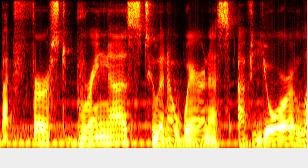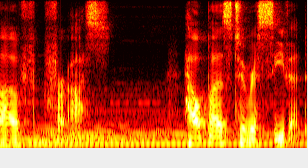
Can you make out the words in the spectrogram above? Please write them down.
but first bring us to an awareness of your love for us. Help us to receive it.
